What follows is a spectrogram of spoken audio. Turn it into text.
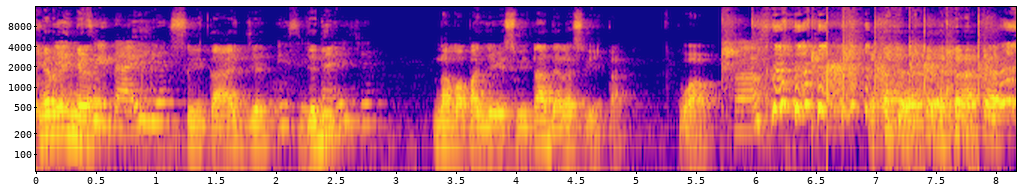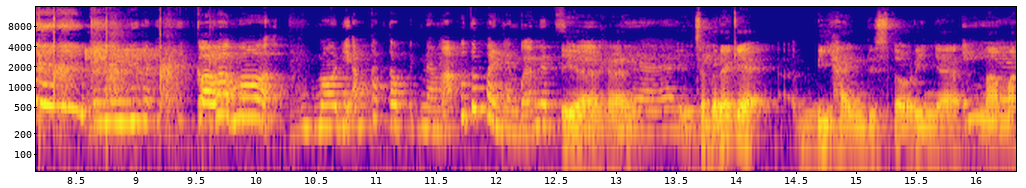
Ngerti Ya, nggak? Swita aja Swita aja. Ya, Swita Jadi aja. nama panjangnya Swita adalah Swita. Wow. Wow. Kalau mau mau diangkat topik nama aku tuh panjang banget sih. Iya kan. Iya, jadi- sebenarnya kayak behind the story-nya Iya. nama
